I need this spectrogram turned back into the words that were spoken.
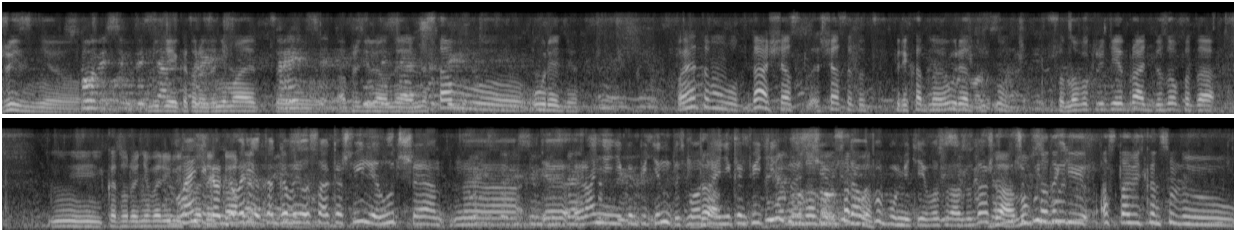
жизнь э, людей, которые занимают э, определенные места в уряде. Поэтому, да, сейчас, сейчас этот переходной уряд, ну, что, новых людей брать без опыта, которые не варились в этой как каше. говорил, как говорил Саакашвили, лучше э, э, ранняя некомпетентность, то есть молодая Да. некомпетентность, Ну, чем, да, вы помните его сразу, да, Да, ну пусть будет все-таки оставить консуль...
